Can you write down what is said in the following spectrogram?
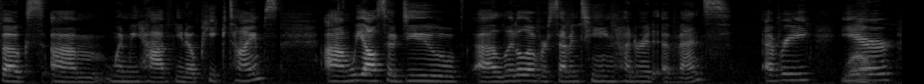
folks um, when we have you know peak times um, we also do a little over 1,700 events every year. Wow.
